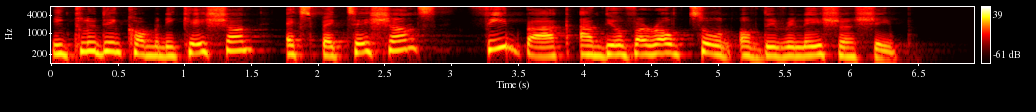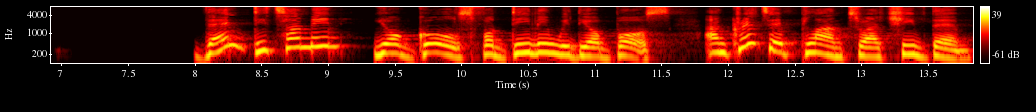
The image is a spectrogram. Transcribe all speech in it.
including communication, expectations, feedback, and the overall tone of the relationship. Then determine your goals for dealing with your boss and create a plan to achieve them.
